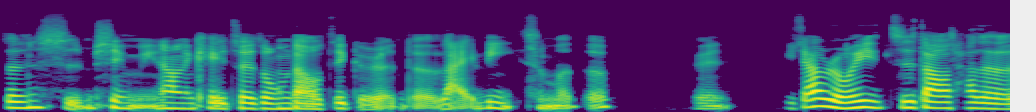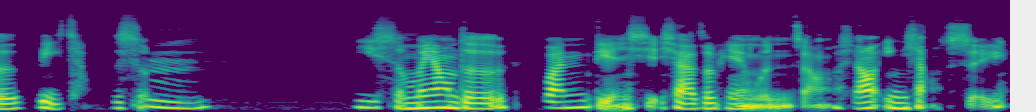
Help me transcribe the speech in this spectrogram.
真实姓名，让你可以追踪到这个人的来历什么的？对，比较容易知道他的立场是什么，嗯、以什么样的观点写下这篇文章，想要影响谁？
